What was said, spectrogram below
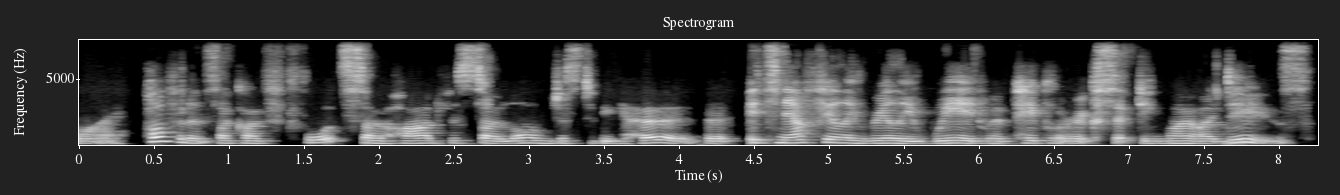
my confidence. Like I've fought so hard for so long just to be heard that it's now feeling really weird when people are accepting my ideas.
